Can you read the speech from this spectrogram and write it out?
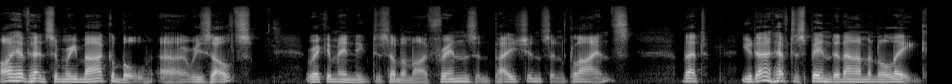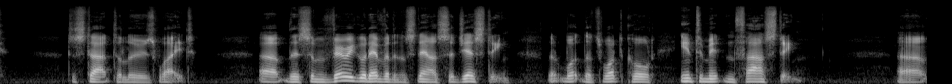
I have had some remarkable uh, results recommending to some of my friends and patients and clients that you don't have to spend an arm and a leg to start to lose weight. Uh, there's some very good evidence now suggesting that what that's what's called intermittent fasting, uh,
